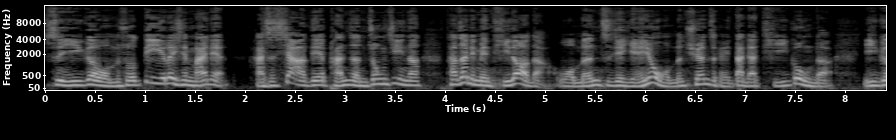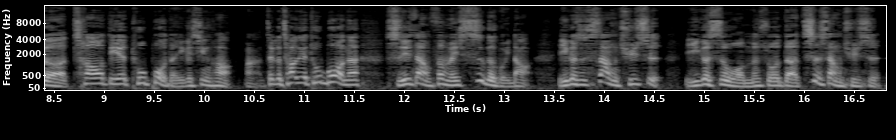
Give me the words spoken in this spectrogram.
是一个我们说第一类型买点，还是下跌盘整中继呢？它这里面提到的，我们直接沿用我们圈子给大家提供的一个超跌突破的一个信号啊。这个超跌突破呢，实际上分为四个轨道，一个是上趋势，一个是我们说的次上趋势，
